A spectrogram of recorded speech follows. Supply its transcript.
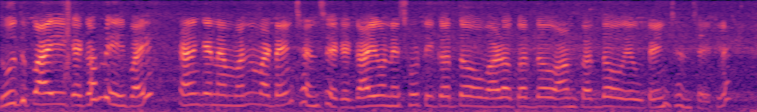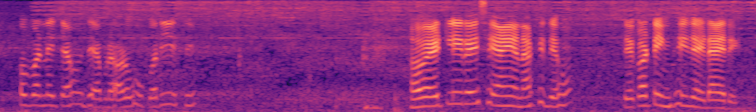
દૂધ પાઈ કે ગમે એ પાઈ. કારણ કે એના મનમાં ટેન્શન છે કે ગાયોને છૂટી કરી દો વાળો કરી દો આમ કરી દો એવું ટેન્શન છે એટલે. ખબર નહીં, ત્યાં સુધી આપણે હળવું કરીએ છીએ. હવે એટલી રહી છે અહીંયા નાખી દેવું તે કટિંગ થઈ જાય ડાયરેક્ટ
